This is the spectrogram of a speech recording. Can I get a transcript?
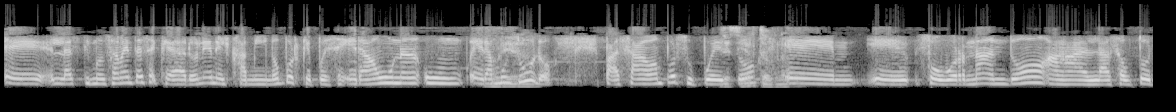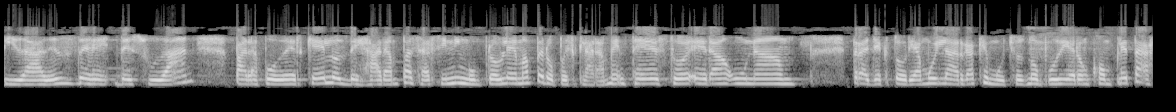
eh, lastimosamente se quedaron en el camino porque pues era una un era muy duro. Pasaban por supuesto eh, eh, sobornando a las autoridades de, de Sudán para poder que los dejaran pasar sin ningún problema, pero pues claramente esto era una trayectoria muy larga que muchos no pudieron completar.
